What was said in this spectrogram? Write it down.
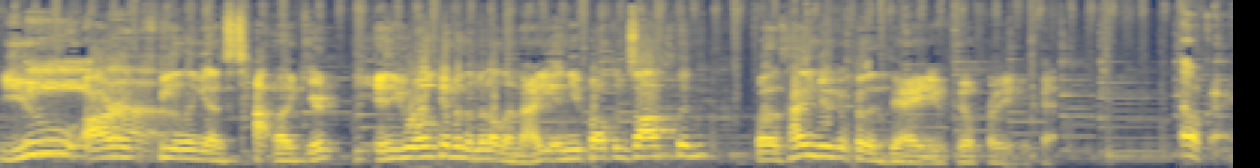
You The, aren't uh, feeling as ti like you're. You woke up in the middle of the night and you felt exhausted. By the time you wake up for the day, you feel pretty okay. Okay.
